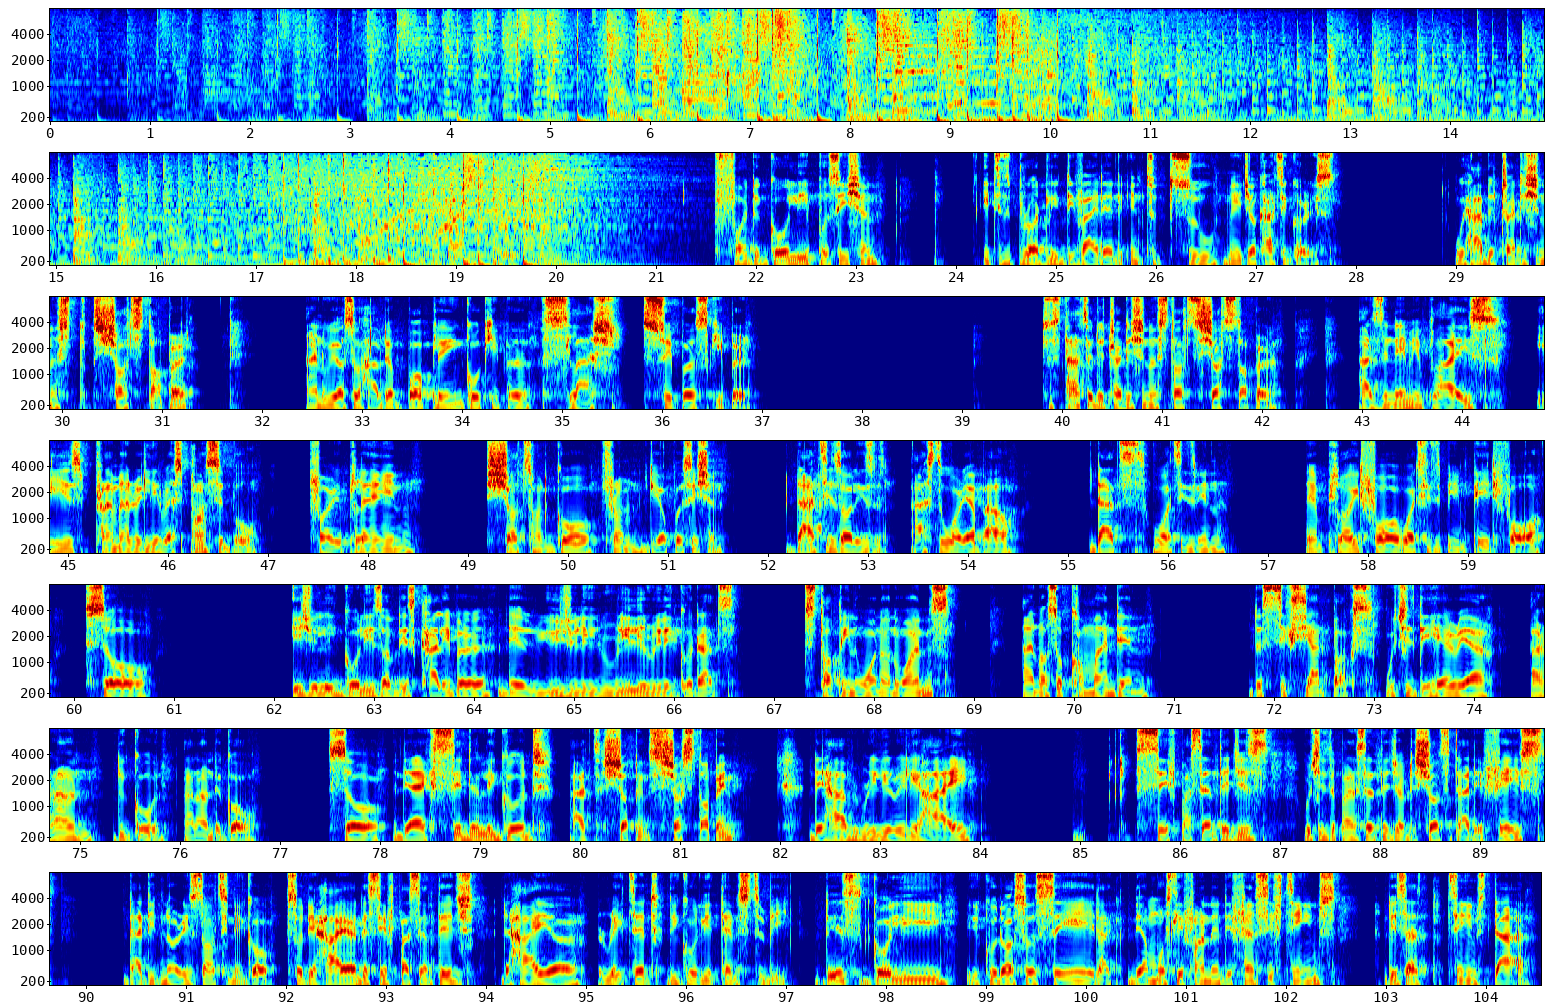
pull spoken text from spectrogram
For the goalie position, it is broadly divided into two major categories. We have the traditional st- shot stopper, and we also have the ball playing goalkeeper slash sweeper keeper. To start with the traditional st- shot stopper, as the name implies, is primarily responsible for replaying shots on goal from the opposition. That is all he has to worry about. That's what he's been employed for, what he's being paid for. So usually goalies of this caliber, they're usually really, really good at stopping one-on-ones and also commanding the six yard box, which is the area around the goal, around the goal. So they're exceedingly good at shopping, shot stopping. They have really, really high save percentages, which is the percentage of the shots that they face that did not result in a goal. So the higher the save percentage, the higher rated the goalie tends to be. This goalie, you could also say that they are mostly found in defensive teams. These are teams that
